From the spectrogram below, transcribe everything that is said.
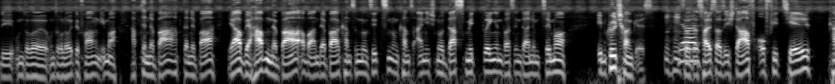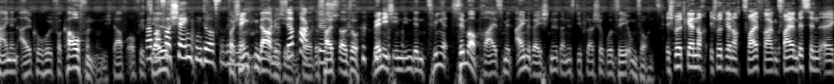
die, unsere, unsere Leute fragen immer, habt ihr eine Bar, habt ihr eine Bar? Ja, wir haben eine Bar, aber an der Bar kannst du nur sitzen und kannst eigentlich nur das mitbringen, was in deinem Zimmer im Kühlschrank ist. So, Ja. das heißt also, ich darf offiziell keinen Alkohol verkaufen und ich darf offiziell aber verschenken dürfen wir. Verschenken darf Ja, das ich ist ja ihn. So, das praktisch. heißt also, wenn ich in, in den Zwing- Zimmerpreis mit einrechne, dann ist die Flasche Rosé umsonst. Ich würde gerne noch, ich würde gerne noch zwei Fragen, zwei ein bisschen äh,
